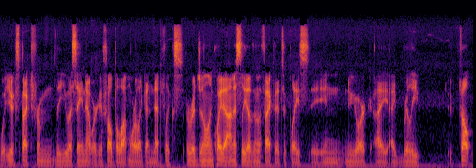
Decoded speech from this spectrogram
what you expect from the USA Network. It felt a lot more like a Netflix original, and quite honestly, other than the fact that it took place in New York, I, I really felt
